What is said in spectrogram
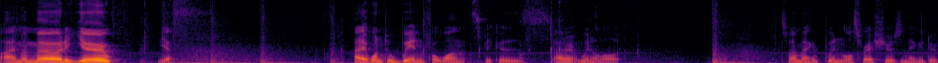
I'ma murder you. Yes. I want to win for once because I don't win a lot. That's why my win-loss ratio is negative.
